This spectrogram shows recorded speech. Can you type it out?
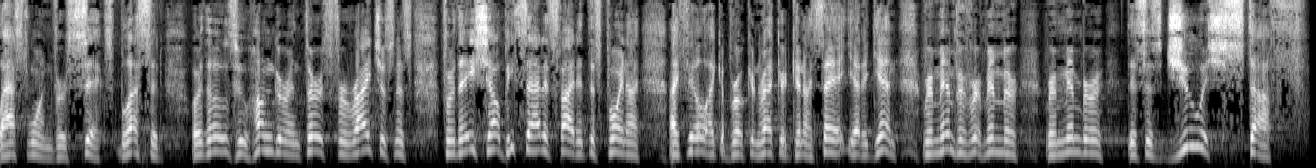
Last one, verse 6. Blessed are those who hunger and thirst for righteousness, for they shall be satisfied. At this point, I, I feel like a broken record. Can I say it yet again? Remember, remember, remember, this is Jewish stuff.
